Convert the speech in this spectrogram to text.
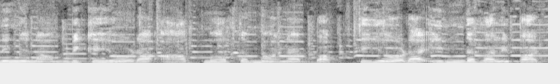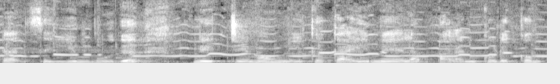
நீங்கள் நம்பிக்கையோட ஆத்மார்த்தமான பக்தியோட இந்த வழிபாட்டை செய்யும்போது நிச்சயமாக உங்களுக்கு கை மேலே பலன் கொடுக்கும்.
